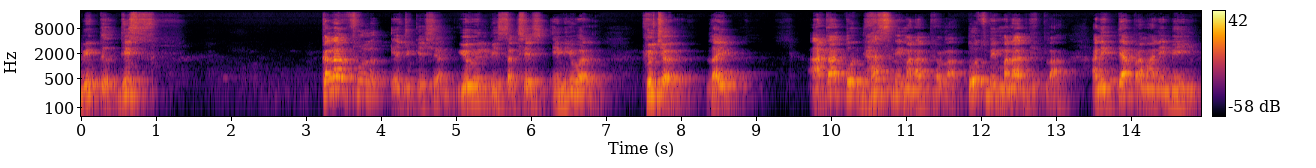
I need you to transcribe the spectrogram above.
with this colourful education you will be success in your future life आता तो ध्यास मी मनात ठेवला तोच मी मनात घेतला. आणि त्याप्रमाणे मी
